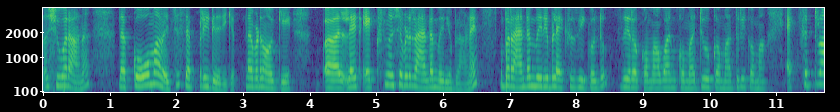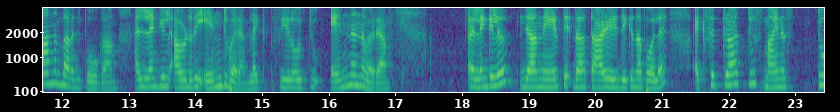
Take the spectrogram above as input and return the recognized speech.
അത് ഷുവറാണ് കോമ വെച്ച് സെപ്പറേറ്റ് ചെയ്തിരിക്കും. ഇവിടെ നോക്കിയേ ലെറ്റ് എക്സ് എന്ന് വെച്ചാൽ ഇവിടെ റാൻഡം വേരിയബിൾ ആണേ. അപ്പോൾ random variable X is equal to zero comma one comma two comma three comma etcetera എന്നും പറഞ്ഞ് പോകാം. അല്ലെങ്കിൽ അവിടെ ഒരു എൻഡ് വരാം. ലൈക്ക് സീറോ ടു എൻ എന്ന് വരാം. അല്ലെങ്കിൽ ഞാൻ നേരത്തെ താഴെ എഴുതിയിരിക്കുന്ന പോലെ etcetera to minus two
